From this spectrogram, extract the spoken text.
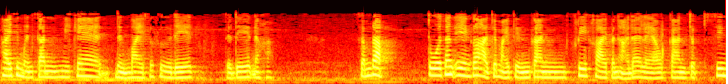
ไพ่ที่เหมือนกันมีแค่หนึ่งใบก็คือเดทเดอะเดทนะคะสำหรับ ตัวท่านเองก็อาจจะหมายถึงการคลี่คลายปัญหาได้แล้ว การจบสิ้น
